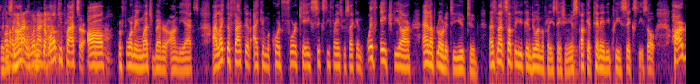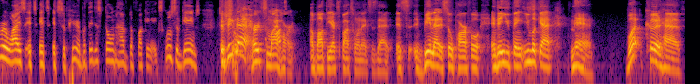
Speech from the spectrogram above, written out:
Yeah. They're Oh, just no, you're not. not- not the gonna- multiplats are all uh-huh. performing much better on the X. I like the fact that I can record 4K 60 frames per second with HDR and upload it to YouTube. That's not something you can do on the PlayStation. You're stuck at 1080p 60. So hardware wise, it's it's it's superior, but they just don't have the fucking exclusive games. The to thing that hurts my Awesome. heart about the Xbox One X is that it's being that it's so powerful, and then you think you look at man, what could have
